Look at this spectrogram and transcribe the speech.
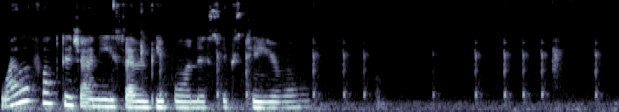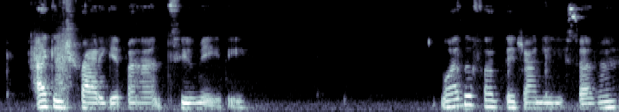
Why the fuck did y'all need seven people on this 16 year old? I can try to get behind two, maybe. Why the fuck did y'all need seven?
